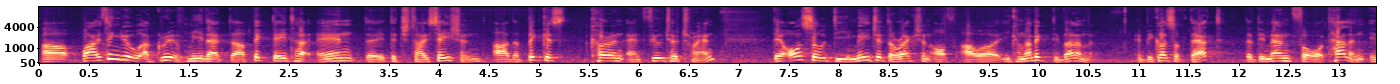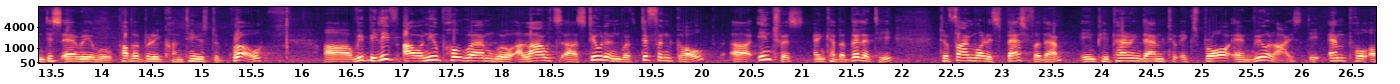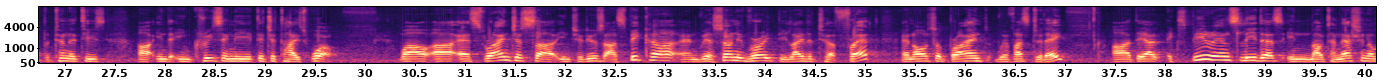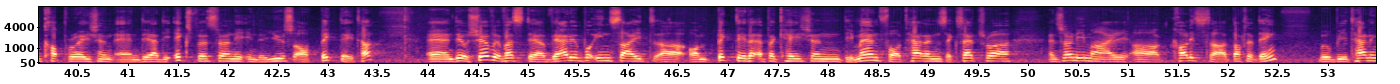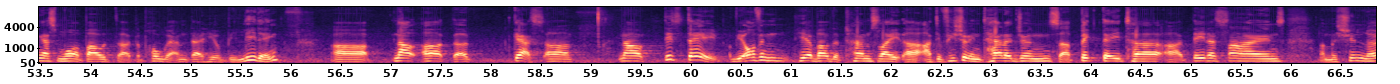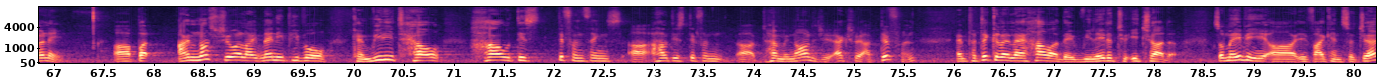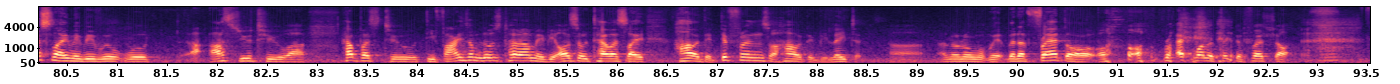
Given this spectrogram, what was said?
Uh, well, I think you agree with me that uh, big data and the digitization are the biggest current and future trend. They're also the major direction of our economic development. And because of that, the demand for talent in this area will probably continue to grow. Uh, we believe our new program will allow uh, students with different goals, uh, interests, and capability to find what is best for them in preparing them to explore and realize the ample opportunities uh, in the increasingly digitized world. Well, uh, as Ryan just uh, introduced our speaker, and we are certainly very delighted to have Fred and also Brian with us today. Uh, they are experienced leaders in multinational corporation, and they are the experts certainly in the use of big data. And they'll share with us their valuable insight uh, on big data application, demand for talents, etc. And certainly my uh, colleague, uh, Dr. Ding, will be telling us more about the program that he'll be leading. now, guests, now, this day, we often hear about the terms like uh, artificial intelligence, uh, big data, uh, data science, uh, machine learning. Uh, but I'm not sure like many people can really tell how these different things, uh, how these different terminology actually are different, and particularly how are they related to each other. So maybe if I can suggest, like maybe we'll, we'll ask you to help us to define some of those terms, maybe also tell us like how are they different or how are they related. Uh, I don't know whether Fred or, or, Brian want to take the first shot.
